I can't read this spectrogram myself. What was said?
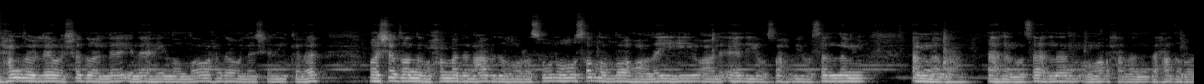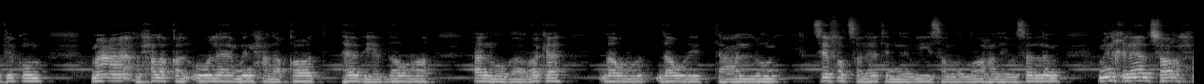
الحمد لله وأشهد أن لا إله إلا الله وحده لا شريك له وأشهد أن محمدا عبده ورسوله صلى الله عليه وعلى آله وصحبه وسلم. أما بعد أهلا وسهلا ومرحبا بحضراتكم مع الحلقة الأولى من حلقات هذه الدورة المباركة دورة, دورة تعلم صفة صلاة النبي صلى الله عليه وسلم. من خلال شرح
